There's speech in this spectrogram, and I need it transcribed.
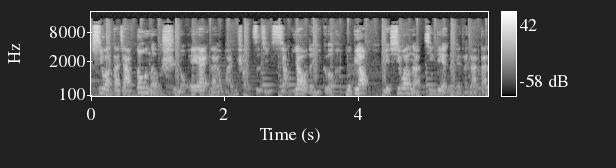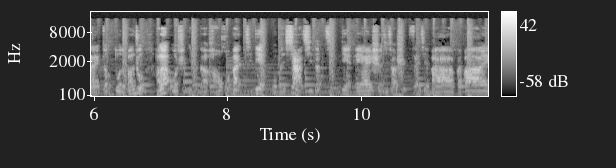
希望大家都能使用 AI 来完成自己想要的一个目标，也希望呢静电能给大家带来更多的帮助。好了，我是你们的好伙伴静电，我们下期的静电 AI 设计教室再见吧，拜拜。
